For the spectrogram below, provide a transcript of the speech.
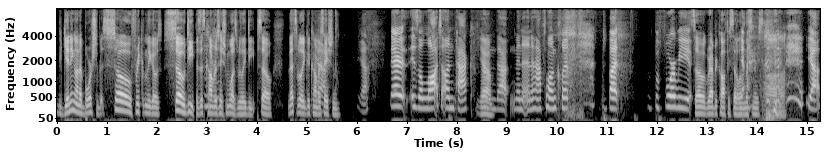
beginning on abortion, but so frequently goes so deep, as this Mhm. conversation was really deep. So that's a really good conversation. Yeah. There is a lot to unpack from Yeah. that minute and a half long clip. But before we So grab your coffee, settle in, listeners. Uh, yeah, or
